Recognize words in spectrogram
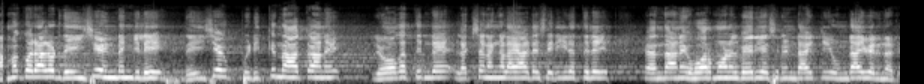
നമുക്കൊരാളോട് ദേഷ്യം ഉണ്ടെങ്കിൽ ദേഷ്യം പിടിക്കുന്ന ആൾക്കാണ് രോഗത്തിന്റെ ലക്ഷണങ്ങൾ അയാളുടെ ശരീരത്തിൽ എന്താണ് ഹോർമോണൽ വേരിയേഷൻ ഉണ്ടായിട്ട് ഉണ്ടായി വരുന്നത്.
